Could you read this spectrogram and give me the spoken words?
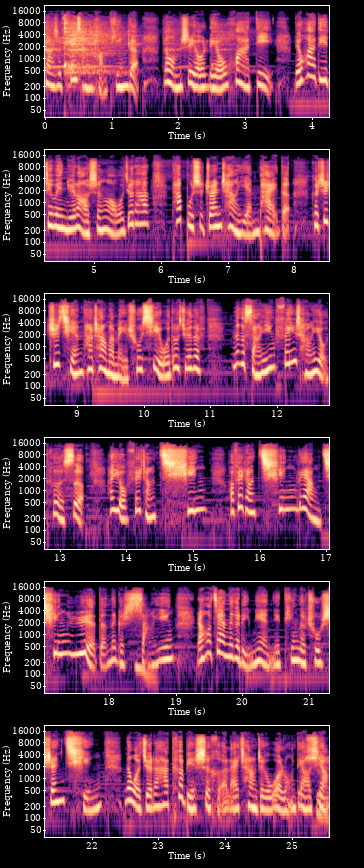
唱是非常好听的。那我们是由刘画地，刘画地这位女老生哦，我觉得她她不是专唱严派的，可是之前她唱的每出戏，我都觉得。那个嗓音非常有特色，还有非常清，和非常清亮、清越的那个嗓音，然后在那个里面你听得出深情。那我觉得他特别适合来唱这个卧龙吊孝。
